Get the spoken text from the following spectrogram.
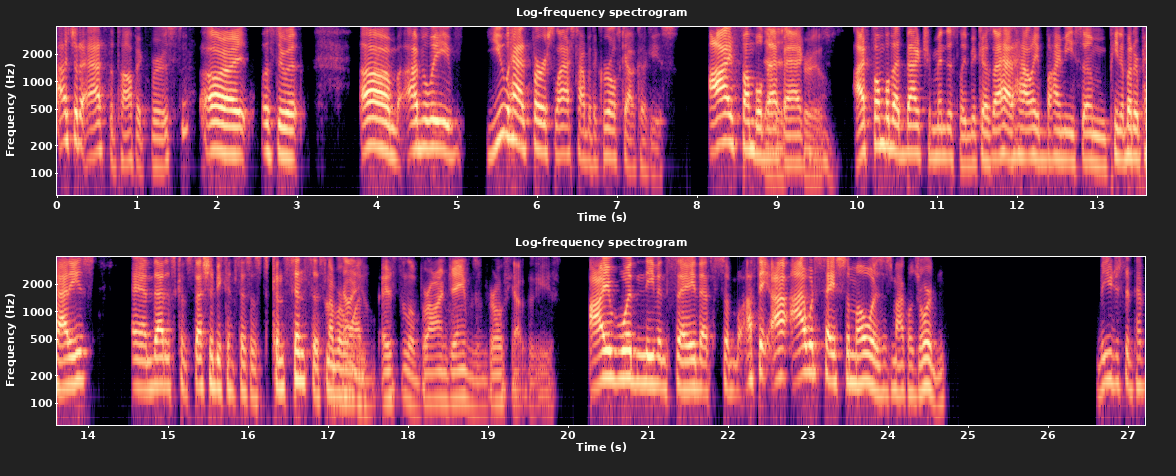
I should have asked the topic first. All right, let's do it. Um, I believe you had first last time with the Girl Scout cookies. I fumbled that back. true. I fumbled that back tremendously because I had Hallie buy me some peanut butter patties, and that is that should be consensus consensus number one. you, it's the LeBron James of Girl Scout cookies. I wouldn't even say that some. I think I, I would say Samoa's is Michael Jordan. But you just said pe-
